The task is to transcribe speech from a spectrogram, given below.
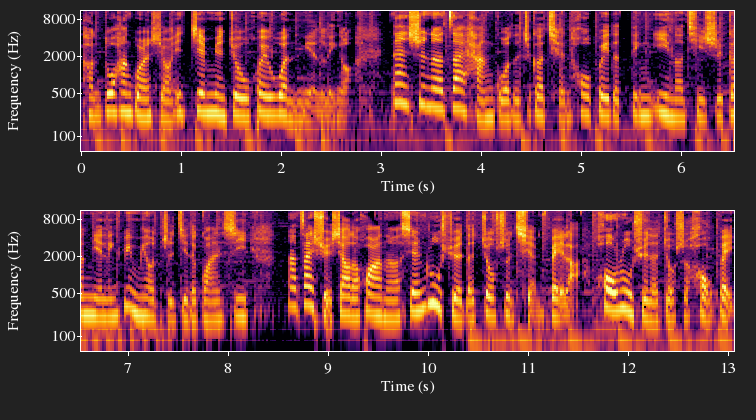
很多韩国人喜欢一见面就会问年龄哦，但是呢，在韩国的这个前后辈的定义呢，其实跟年龄并没有直接的关系。那在学校的话呢，先入学的就是前辈啦，后入学的就是后辈。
